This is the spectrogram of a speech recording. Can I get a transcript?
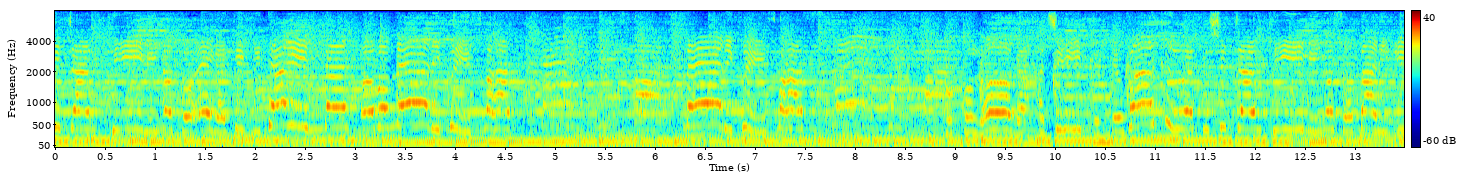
しちゃう君の声が聞きたいんだ。Oh メリークリスマスメリークリスマス心が弾けてワクワクしちゃう君のそばにいる。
